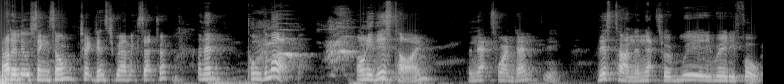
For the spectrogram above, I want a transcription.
Had a little sing song, checked Instagram, etc., and then pulled them up. Only this time, the nets weren't empty. This time, the nets were really, really full.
